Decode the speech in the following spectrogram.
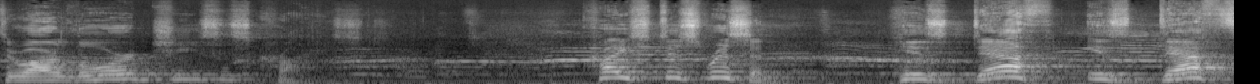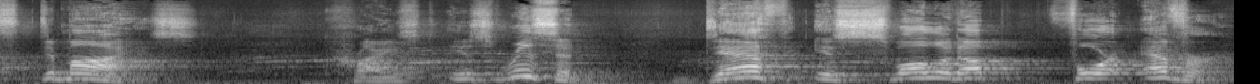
through our Lord Jesus Christ. Christ is risen. His death is death's demise. Christ is risen. Death is swallowed up forever.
